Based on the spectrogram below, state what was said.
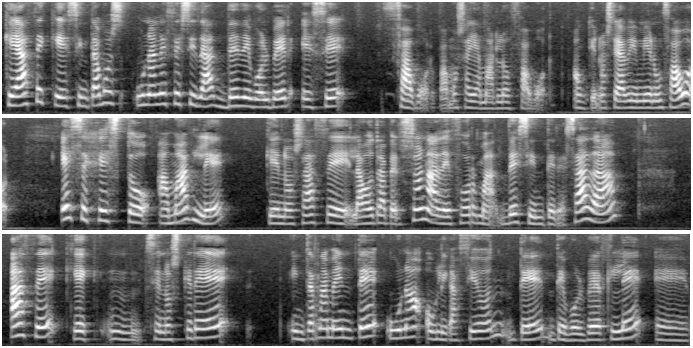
que hace que sintamos una necesidad de devolver ese favor, vamos a llamarlo favor, aunque no sea bien bien un favor. Ese gesto amable que nos hace la otra persona de forma desinteresada hace que mm, se nos cree internamente una obligación de devolverle eh,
